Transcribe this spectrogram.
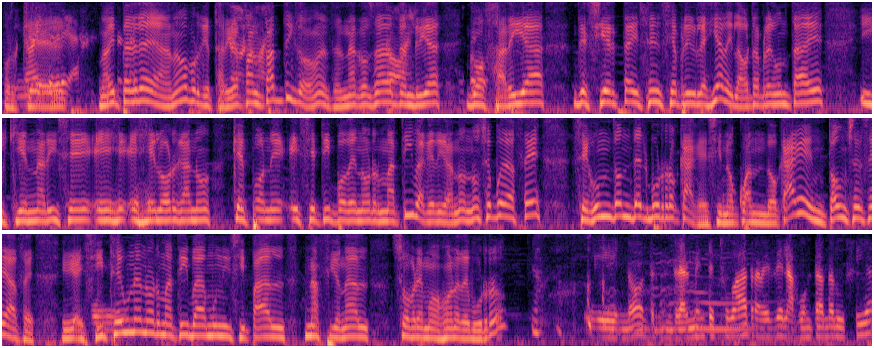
Porque No hay pedrea. no hay pedrea, ¿no? Porque estaría fantástico. ¿no? Es una cosa tendría, gozaría de cierta esencia privilegiada. Y la otra pregunta es, ¿y quién narices es, es el órgano que pone ese tipo de normativa? Que diga, no, no se puede hacer según donde el burro cague, sino cuando cague, entonces se hace. ¿Y ¿Existe una normativa municipal nacional sobre mojones de burro? Eh, no, realmente esto va a través de la Junta de Andalucía,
